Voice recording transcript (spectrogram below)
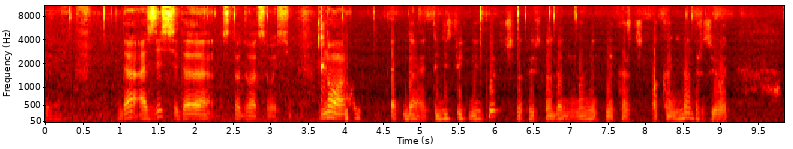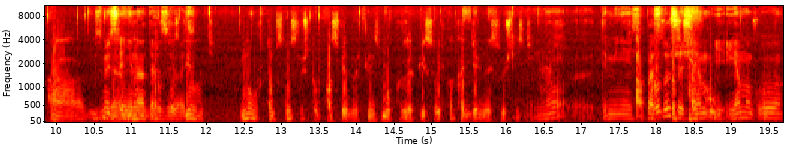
UTF. Да, а здесь всегда 128. Но, Э, Да, это действительно избыточно, то есть на данный момент, мне кажется, пока не надо развивать. А, В смысле не надо развивать? Сделать, ну, в том смысле, чтобы последовательность букв записывать как отдельные сущности. ну, ты меня если А просто послушаешь, я, я могу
